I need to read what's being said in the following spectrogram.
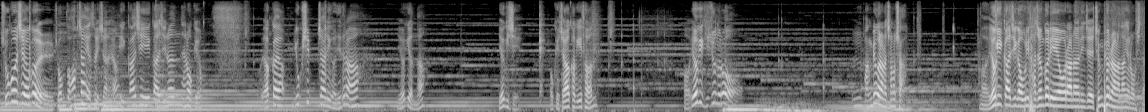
주거 지역을 좀 더 확장해서 있잖아요. 이까지까지는 해놓을게요. 약간 60짜리가 어디더라? 여기였나? 여기지. 오케이, 정확하게 이 선. 어, 여기 기준으로 음, 방벽을 하나 쳐놓자. 어, 여기까지가 우리 사정거리에요라는 이제 증표를 하나 남겨놓읍시다.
